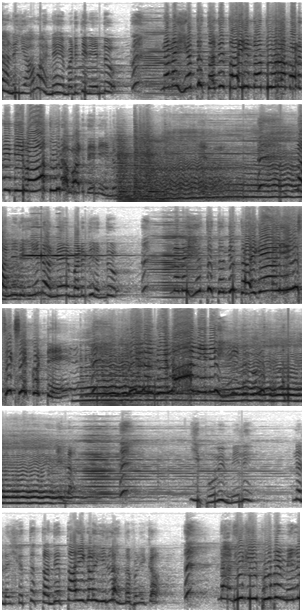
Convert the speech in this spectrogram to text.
ನಾನು ಯಾವ ಅನ್ಯಾಯ ಮಾಡಿದ್ದೇನೆ ಎಂದು ನನ್ನ ಹೆತ್ತ ತಂದೆ ತಾಯಿಯಿಂದ ದೂರ ಮಾಡದಿದ್ದೀವ? ದೂರ ಮಾಡಿದೆ ನೀನು. ನಾನು ನಿನಗೆ ಮಾಡಿದೆ ಎಂದು ನನ್ನ ಹೆತ್ತ ತಂದೆ ತಾಯಿಗೆ ಈ ಶಿಕ್ಷೆ ಕೊಟ್ಟೆ. ಈ ಭೂಮಿ ಮೇಲೆ ನನ್ನ ಹೆತ್ತ ತಂದೆ ತಾಯಿಗಳು ಇಲ್ಲ ಅಂದ ಬಳಿಕ ನಾನೀಗ ಈ ಭೂಮಿ ಮೇಲೆ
